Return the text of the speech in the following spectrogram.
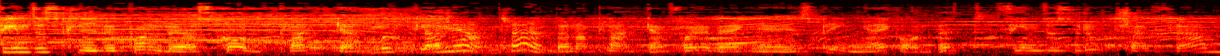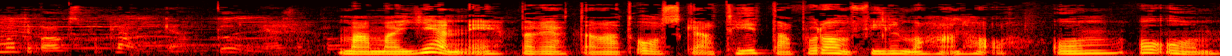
Findus kliver på en lös golvplanka. Mucklan i andra änden av plankan far iväg ner i en springa i golvet. Findus rutschar fram och tillbaks på plankan. Gungar som på... Mamma Jenny berättar att Oscar tittar på de filmer han har om och om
